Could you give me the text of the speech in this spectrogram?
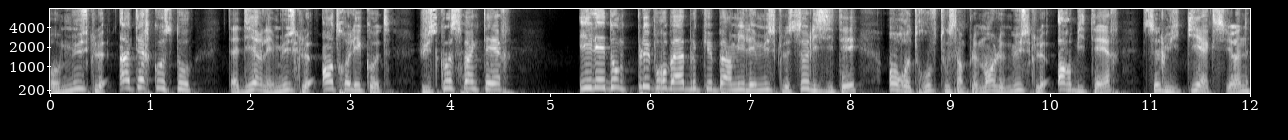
aux muscles intercostaux, c'est-à-dire les muscles entre les côtes, jusqu'au sphincter. Il est donc plus probable que parmi les muscles sollicités, on retrouve tout simplement le muscle orbitaire, celui qui actionne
